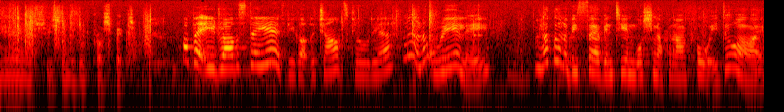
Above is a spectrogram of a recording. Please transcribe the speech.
Yeah, she seemed a good prospect. I bet you'd rather stay here if you got the chance, Claudia. No, not really. I mean, I don't want to be serving tea and washing up when I'm 40, do I?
